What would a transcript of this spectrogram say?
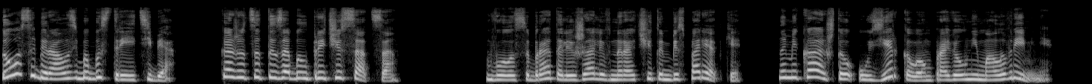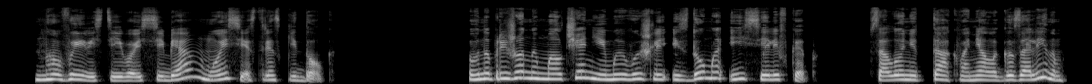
то собиралась бы быстрее тебя. Кажется, ты забыл причесаться». Волосы брата лежали в нарочитом беспорядке, намекая, что у зеркала он провел немало времени. Но вывести его из себя — мой сестринский долг. В напряженном молчании мы вышли из дома и сели в кэп. В салоне так воняло газолином,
